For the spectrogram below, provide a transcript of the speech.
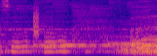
Visible. but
